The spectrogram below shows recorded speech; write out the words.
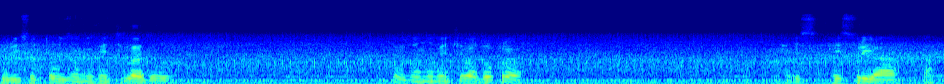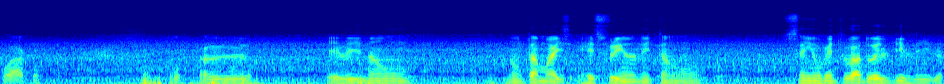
Por isso eu estou usando um ventilador. Estou usando um ventilador para resfriar a placa. Porque ele não não está mais resfriando então sem o ventilador ele desliga.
